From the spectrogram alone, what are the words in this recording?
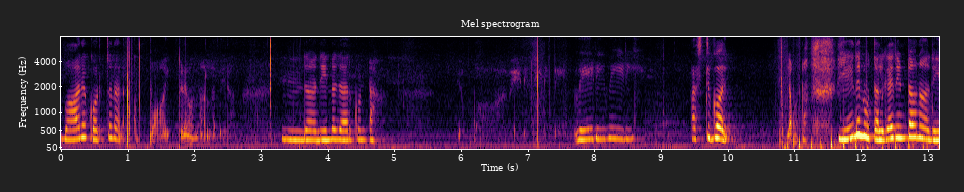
బాగానే కొడుతున్నారు. అబ్బా ఇక్కడే ఉండాలి మీరు. దీంట్లో జారుకుంటా. అబ్బా, వేడి వేడి వేడి ఫస్ట్ గోల్. అబ్బా ఏంది నువ్వు తలకాయ తింటావు నాది?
